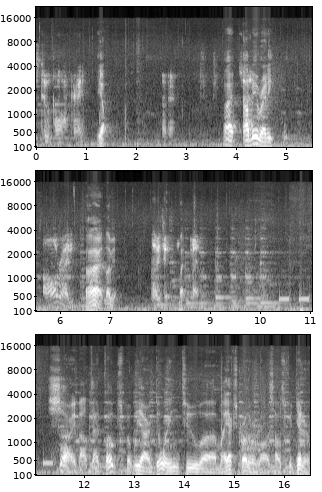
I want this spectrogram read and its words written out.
It's 2 o'clock, right? Yep. Okay. All right, I'll be ready. All right. All right, love you. Love you too. Bye. Bye. Sorry about that, folks, but we are going to uh, my ex brother in law's house for dinner.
